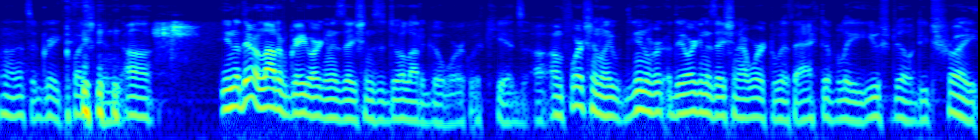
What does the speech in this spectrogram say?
well, that's a great question. uh, you know, there are a lot of great organizations that do a lot of good work with kids. Uh, unfortunately, the, univer- the organization I worked with actively, Youth Build Detroit,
